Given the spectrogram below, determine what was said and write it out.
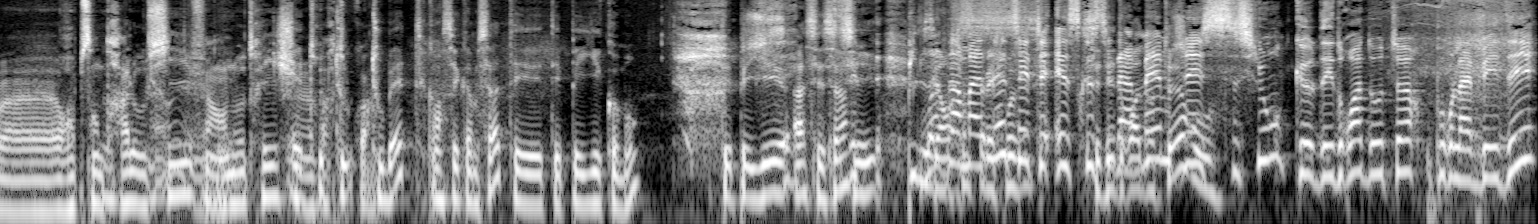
euh, Europe centrale aussi, enfin en Autriche, Et tout, partout tout- quoi. tout bête, quand c'est comme ça, t'es payé comment? T'es payé ah c'est ça? C'est est-ce que c'est la même ou- gestion que des droits d'auteur pour la BD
